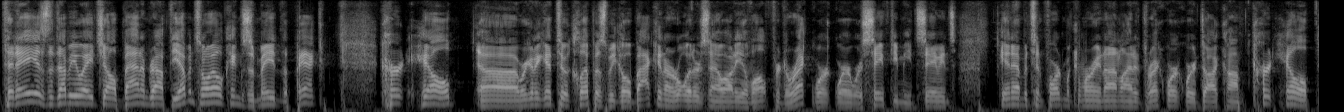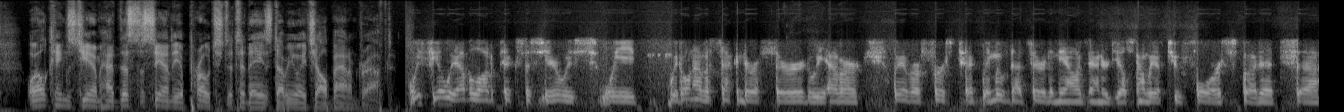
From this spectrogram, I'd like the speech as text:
today is the WHL Bantam Draft. The Edmonton Oil Kings have made the pick. Kirt Hill uh, we're going to get to a clip as we go back in our Oilers Now audio vault for direct work, where where safety meets savings. In Edmonton, Fort McMurray, and online at directworkwear.com. Kirt Hill, Oil Kings GM, had this to say on the approach to today's WHL Bantam draft. We feel we have a lot of picks this year. We we we don't have a second or a third. We have our we have our first pick. We moved that third in the Alexander deal, so now we have two fourths. But it's uh,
